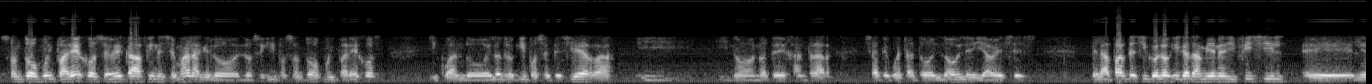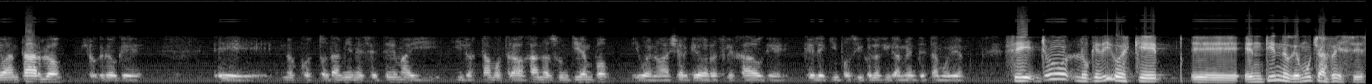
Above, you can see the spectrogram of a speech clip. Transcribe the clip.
son todos muy parejos, se ve cada fin de semana que los equipos son todos muy parejos y cuando el otro equipo se te cierra y, no, no te deja entrar, ya te cuesta todo el doble y a veces de la parte psicológica también es difícil eh, levantarlo. Yo creo que eh, nos costó también ese tema y, lo estamos trabajando hace un tiempo y bueno, ayer quedó reflejado que, el equipo psicológicamente está muy bien. Sí, yo lo que digo es que eh, entiendo que muchas veces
